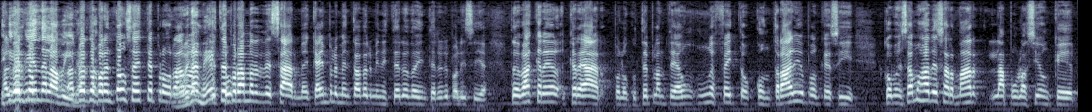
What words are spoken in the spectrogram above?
Bien de la vida. Alberto, pero entonces este programa, este programa de desarme que ha implementado el Ministerio de Interior y Policía, entonces va a crear, crear por lo que usted plantea, un, un efecto contrario, porque si comenzamos a desarmar la población que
